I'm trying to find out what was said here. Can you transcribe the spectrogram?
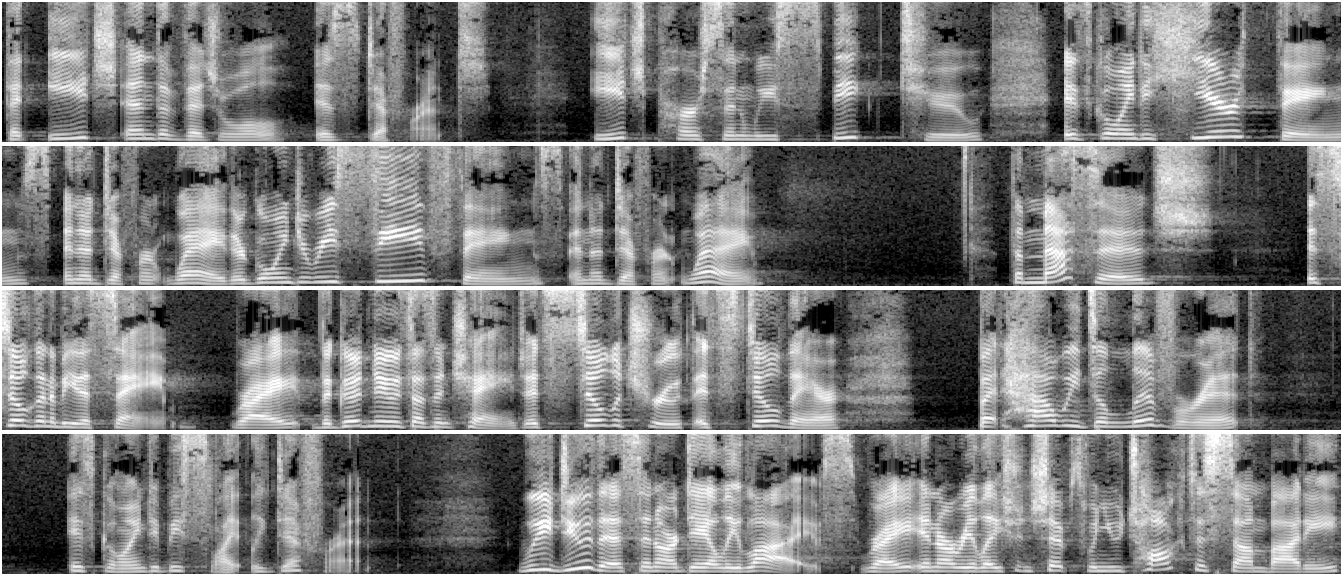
that each individual is different. Each person we speak to is going to hear things in a different way. They're going to receive things in a different way. The message is still going to be the same, right? The good news doesn't change. It's still the truth, it's still there, but how we deliver it is going to be slightly different. We do this in our daily lives, right? In our relationships. When you talk to somebody,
